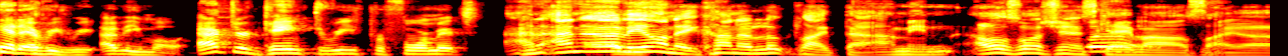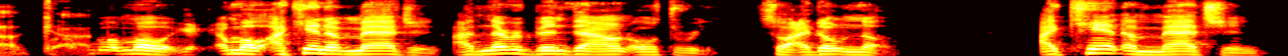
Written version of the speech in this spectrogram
had every re- I mean, Mo, after game three's performance. And and early I mean, on, it kind of looked like that. I mean, I was watching this well, game, I was like, oh, God. Well, Mo, Mo, I can't imagine. I've never been down 0-3, so I don't know. I can't imagine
